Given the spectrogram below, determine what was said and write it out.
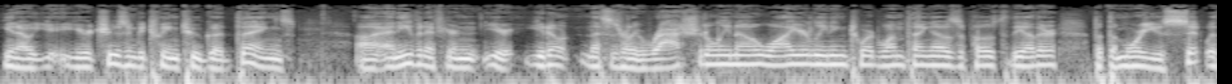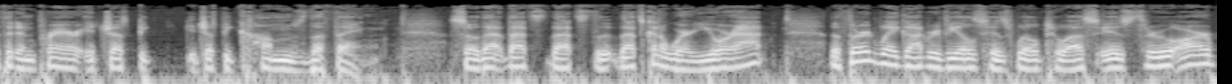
you know, you- you're choosing between two good things. Uh, and even if you're, you're you don't necessarily rationally know why you're leaning toward one thing as opposed to the other, but the more you sit with it in prayer, it just be, it just becomes the thing. So that that's that's the, that's kind of where you're at. The third way God reveals His will to us is through our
